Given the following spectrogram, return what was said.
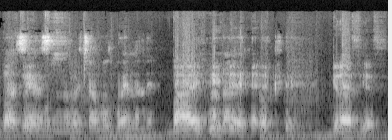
Gracias, nos lo echamos buena. ¿eh? Bye. Gracias.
